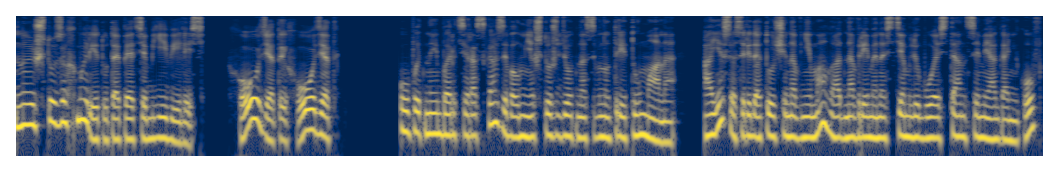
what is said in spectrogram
Ну и что за хмыри тут опять объявились? Ходят и ходят. Опытный Берти рассказывал мне, что ждет нас внутри тумана, а я сосредоточенно внимала одновременно с тем любуясь танцами огоньков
